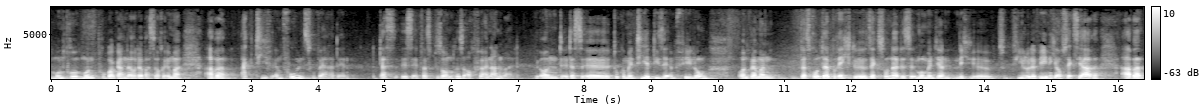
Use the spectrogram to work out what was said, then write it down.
Mundpro Mundpropaganda oder was auch immer, aber aktiv empfohlen zu werden, das ist etwas Besonderes auch für einen Anwalt. Und das äh, dokumentiert diese Empfehlung. Und wenn man das runterbricht, 600 äh, ist im Moment ja nicht äh, zu viel oder wenig auf sechs Jahre, aber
